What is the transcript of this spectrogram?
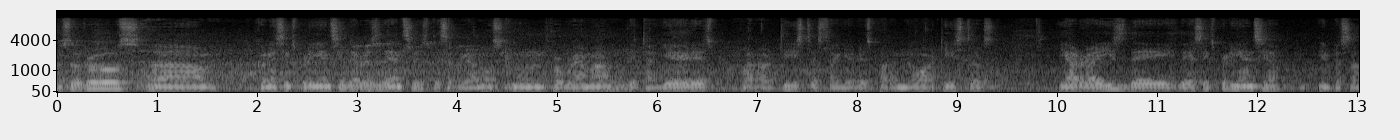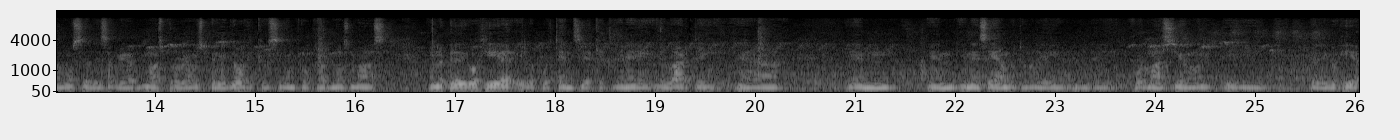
Nosotros ah, con esa experiencia de residencias desarrollamos un programa de talleres para artistas, talleres para no artistas, y a raíz de, esa experiencia empezamos a desarrollar más programas pedagógicos y enfocarnos más en la pedagogía y la potencia que tiene el arte eh, en, ese ámbito de, formación y pedagogía.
